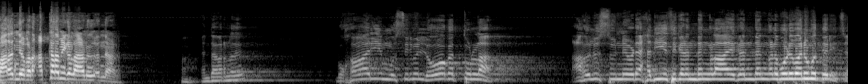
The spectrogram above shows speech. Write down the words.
പറഞ്ഞവർ അക്രമികളാണ് എന്നാണ്. എന്താ പറഞ്ഞത്? ബുഹാരിയും മുസ്ലിമും ലോകത്തുള്ള അഹ്ലുസുന്നയുടെ ഹദീസ് ഗ്രന്ഥങ്ങളായ ഗ്രന്ഥങ്ങൾ മുഴുവനും ഉദ്ധരിച്ച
